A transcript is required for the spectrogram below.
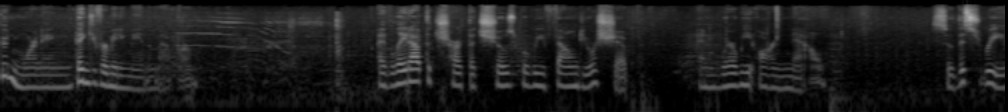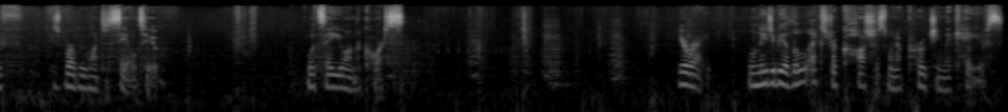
Good morning. Thank you for meeting me in the map room. I've laid out the chart that shows where we found your ship and where we are now. So this reef is where we want to sail to. What say you on the course? You're right. We'll need to be a little extra cautious when approaching the caves.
